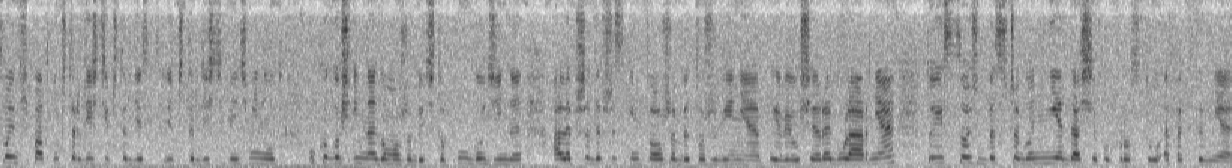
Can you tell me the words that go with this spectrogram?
Twoim przypadku 40-45 minut, u kogoś innego może być to pół godziny, ale przede wszystkim to, żeby to żywienie pojawiało się regularnie, to jest coś, bez czego nie da się po prostu efektywnie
